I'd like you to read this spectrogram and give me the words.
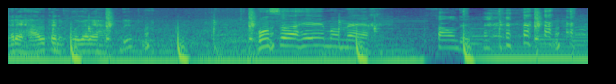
lugar errado, tá indo pro lugar errado. Bonsoir, mon mère. Found it.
